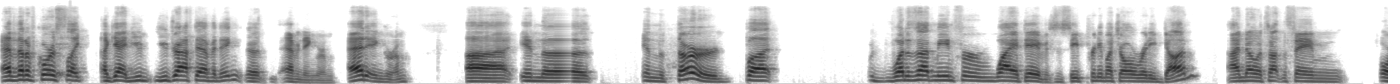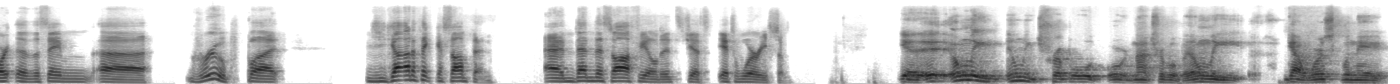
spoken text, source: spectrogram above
And then of course, like again, you you draft Evan, In- uh, Evan Engram, Ed Ingram, uh, in the in the third, but what does that mean for Wyatt Davis? Is he pretty much already done? I know it's not the same or uh, the same uh, group, but you got to think of something. And then this off field, it's just it's worrisome. Yeah, it only only tripled or not tripled, but only got worse when they,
